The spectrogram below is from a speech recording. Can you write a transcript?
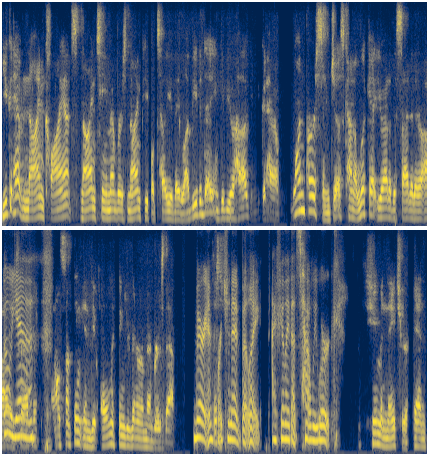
You could have nine clients, nine team members, nine people tell you they love you today and give you a hug, and you could have one person just kind of look at you out of the side of their eye. Oh yeah, something, and the only thing you're going to remember is that. Very unfortunate, but like I feel like that's how we work. Human nature, and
